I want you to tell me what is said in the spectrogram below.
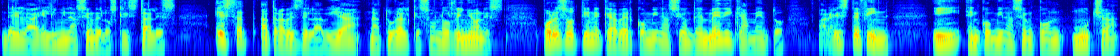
de la eliminación de los cristales es a través de la vía natural que son los riñones. Por eso tiene que haber combinación de medicamento para este fin y en combinación con mucha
